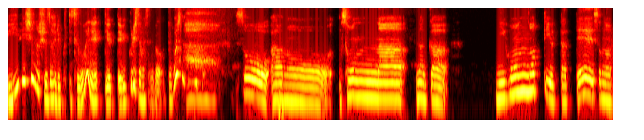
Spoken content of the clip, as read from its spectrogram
BBC の取材力ってすごいねって言ってびっくりしてましたけど、どうしてそう、あの、そんな、なんか、日本のって言ったって、その、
